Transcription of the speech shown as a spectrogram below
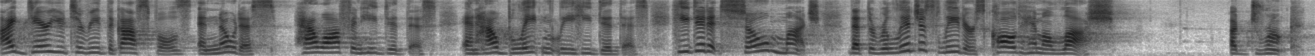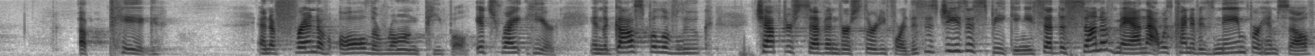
I dare you to read the Gospels and notice how often he did this and how blatantly he did this. He did it so much that the religious leaders called him a lush a drunk, a pig, and a friend of all the wrong people. It's right here in the Gospel of Luke, chapter 7, verse 34. This is Jesus speaking. He said, The Son of Man, that was kind of his name for himself,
